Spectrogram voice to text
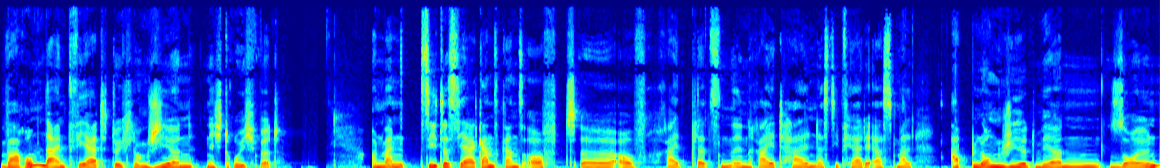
warum dein Pferd durch Longieren nicht ruhig wird. Und man sieht es ja ganz, ganz oft äh, auf Reitplätzen in Reithallen, dass die Pferde erstmal ablongiert werden sollen,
